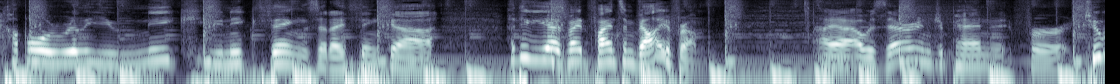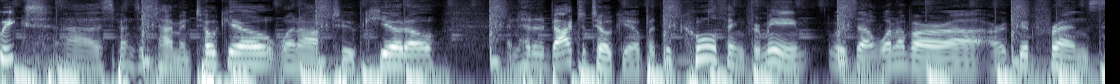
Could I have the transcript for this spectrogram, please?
couple really unique, unique things that I think uh, I think you guys might find some value from. I, uh, I was there in Japan for two weeks. Uh, spent some time in Tokyo. Went off to Kyoto and headed back to Tokyo. But the cool thing for me was that one of our uh, our good friends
